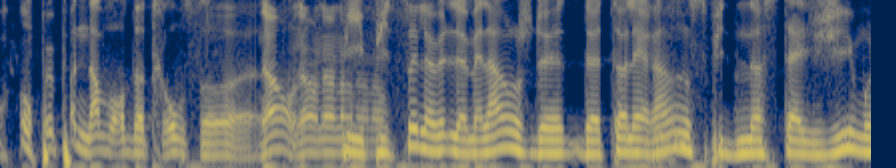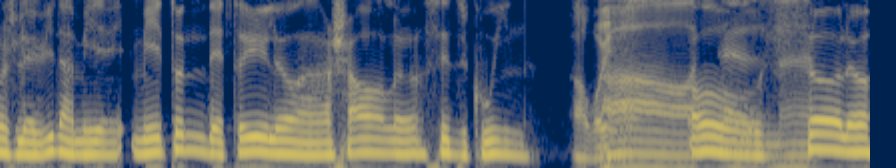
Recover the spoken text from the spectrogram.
on peut pas en avoir de trop, ça. euh, Non, non, non, non. Puis, puis tu sais, le, le mélange de, de tolérance puis de nostalgie, moi, je le vis dans mes, mes tunes d'été là, en char, là, c'est du Queen. Ah oui? Ah, oh, tellement. ça, là.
